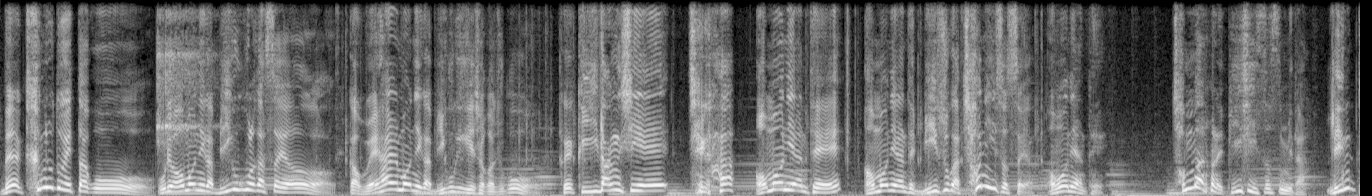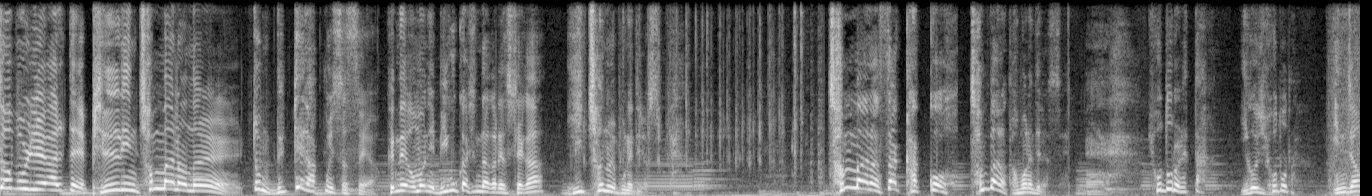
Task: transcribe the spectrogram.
내가 큰 효도했다고 우리 어머니가 미국을 갔어요. 그러니까 외할머니가 미국에 계셔가지고 그 이 당시에 제가 어머니한테 어머니한테 미수가 천이 있었어요. 어머니한테. 천만 원의 빚이 있었습니다. 린더블유 할 때 빌린 천만 원을 좀 늦게 갖고 있었어요. 근데 어머니 미국 가신다 그래서 제가 2천을 보내드렸습니다. 천만 원 싹 갖고 천만 원 더 보내드렸어요. 에, 효도를 했다. 이것이 효도다. 인정?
